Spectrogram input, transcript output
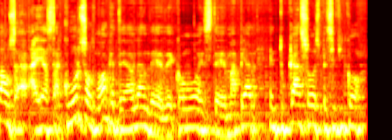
vamos, hay hasta cursos, ¿no? Que te hablan de, de cómo este, mapear, en tu caso específico,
